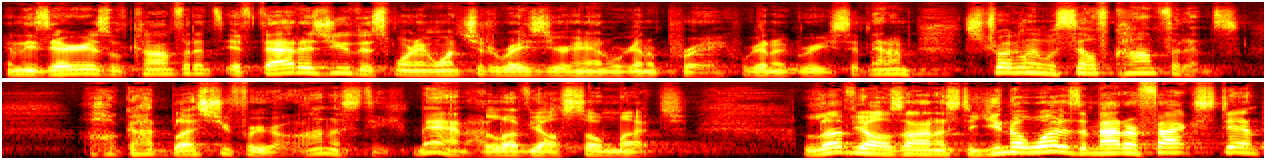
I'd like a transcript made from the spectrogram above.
in these areas with confidence. If that is you this morning, I want you to raise your hand. We're going to pray. We're going to agree. Say, man, I'm struggling with self confidence. Oh, God bless you for your honesty. Man, I love y'all so much. Love y'all's honesty. You know what? As a matter of fact, stand,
